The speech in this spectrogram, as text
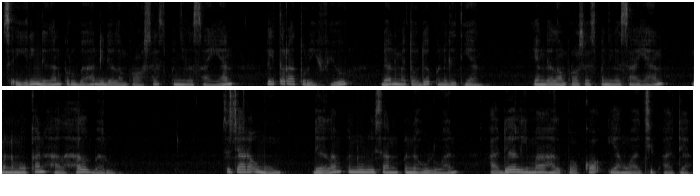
seiring dengan perubahan di dalam proses penyelesaian literatur review dan metode penelitian, yang dalam proses penyelesaian menemukan hal-hal baru. Secara umum, dalam penulisan pendahuluan, ada lima hal pokok yang wajib ada,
